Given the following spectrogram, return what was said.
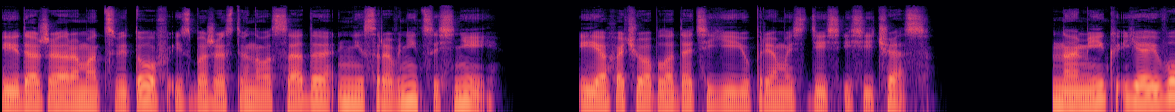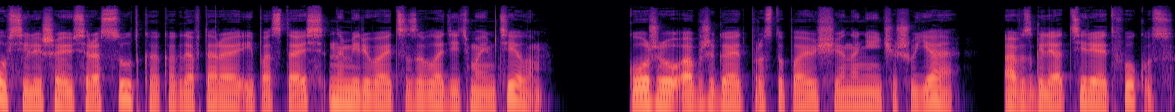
И даже аромат цветов из божественного сада не сравнится с ней. И я хочу обладать ею прямо здесь и сейчас. На миг я и вовсе лишаюсь рассудка, когда вторая ипостась намеревается завладеть моим телом. Кожу обжигает проступающая на ней чешуя, а взгляд теряет фокус.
